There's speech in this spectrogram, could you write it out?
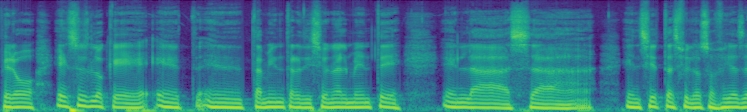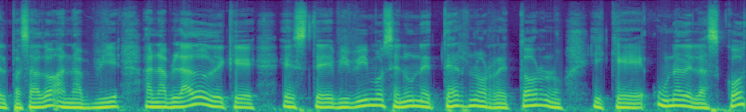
Pero eso es lo que eh, eh, también tradicionalmente en las ah, en ciertas filosofías del pasado han, han hablado de que este, vivimos en un eterno retorno y que una de las cosas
